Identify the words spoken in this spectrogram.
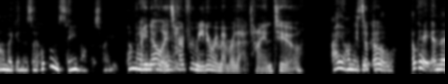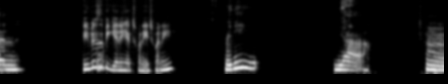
Oh my goodness, I hope I'm saying all this right. I know right. it's hard for me to remember that time too. I honestly, it's okay. oh, okay. And then maybe it was the beginning of 2020. Maybe, yeah. Hmm.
